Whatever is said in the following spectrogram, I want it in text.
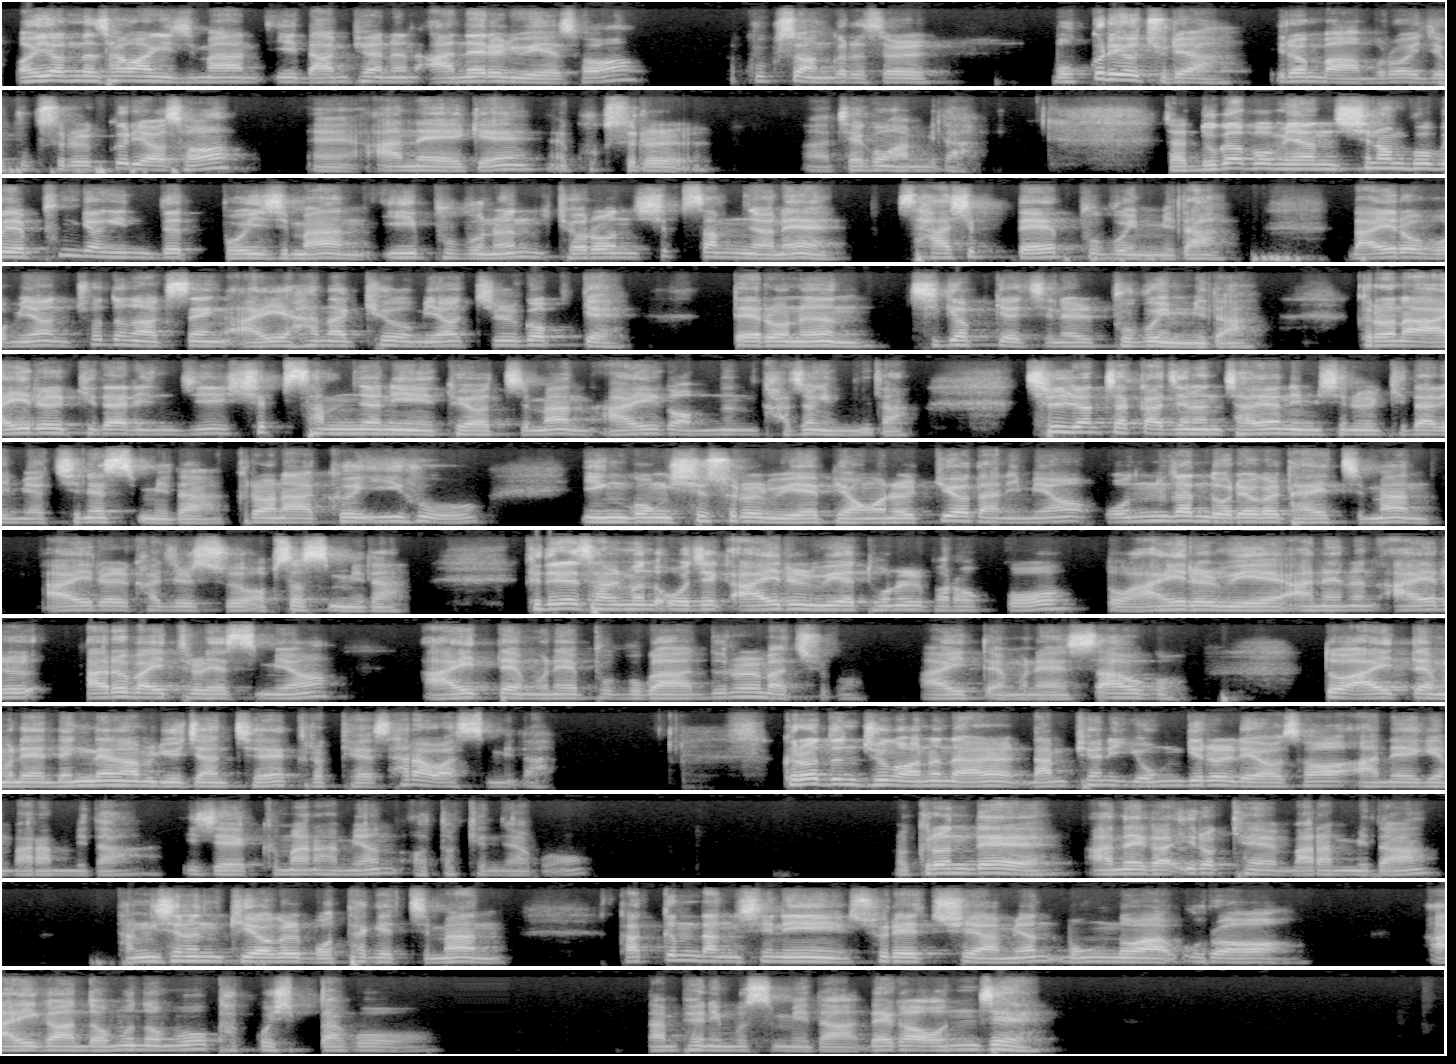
어이없는 상황이지만 이 남편은 아내를 위해서 국수 한 그릇을 못 끓여 주랴 이런 마음으로 이제 국수를 끓여서 예, 아내에게 국수를 아, 제공합니다. 자, 누가 보면 신혼부부의 풍경인 듯 보이지만 이 부부는 결혼 13년에 40대 부부입니다. 나이로 보면 초등학생 아이 하나 키우며 즐겁게 때로는 지겹게 지낼 부부입니다. 그러나 아이를 기다린 지 13년이 되었지만 아이가 없는 가정입니다. 7년 차까지는 자연 임신을 기다리며 지냈습니다. 그러나 그 이후 인공 시술을 위해 병원을 뛰어다니며 온갖 노력을 다했지만 아이를 가질 수 없었습니다. 그들의 삶은 오직 아이를 위해 돈을 벌었고 또 아이를 위해 아내는 아이를 아르바이트를 했으며 아이 때문에 부부가 눈을 맞추고 아이 때문에 싸우고 또 아이 때문에 냉랭함을 유지한 채 그렇게 살아왔습니다. 그러던 중 어느 날 남편이 용기를 내어서 아내에게 말합니다. 이제 그만하면 어떻겠냐고. 그런데 아내가 이렇게 말합니다. 당신은 기억을 못하겠지만 가끔 당신이 술에 취하면 목 놓아 울어 아이가 너무너무 갖고 싶다고 남편이 묻습니다. 내가 언제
